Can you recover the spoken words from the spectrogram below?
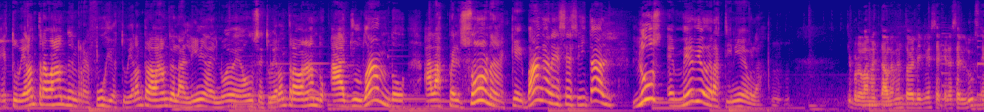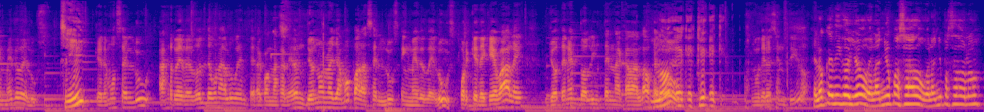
estuvieran trabajando en refugio, estuvieran trabajando en las líneas del 911, estuvieran trabajando ayudando a las personas que van a necesitar luz en medio de las tinieblas. Sí, pero lamentablemente hoy la iglesia quiere ser luz en medio de luz. ¿Sí? Queremos ser luz alrededor de una luz entera. Cuando en realidad Dios no nos llamó para hacer luz en medio de luz. Porque de qué vale yo tener dos linternas a cada lado. No, es que, es que No tiene sentido. Es lo que digo yo, el año pasado, o el año pasado no,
